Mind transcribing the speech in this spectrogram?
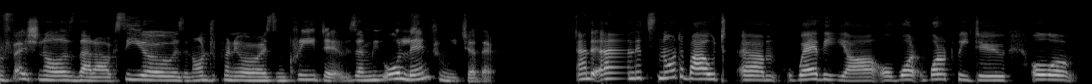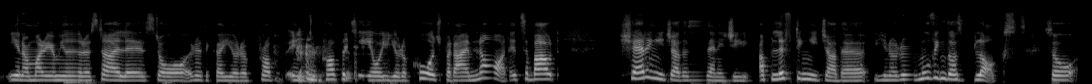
professionals that are ceos and entrepreneurs and creatives and we all learn from each other. And and it's not about um, where we are or what what we do or you know mariam you're a stylist or Reetikha you're a prop into property or you're a coach but i'm not. It's about sharing each other's energy uplifting each other you know removing those blocks. So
